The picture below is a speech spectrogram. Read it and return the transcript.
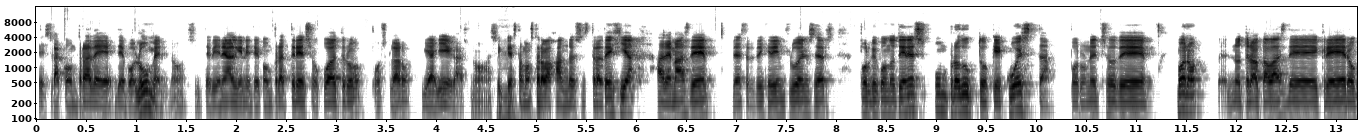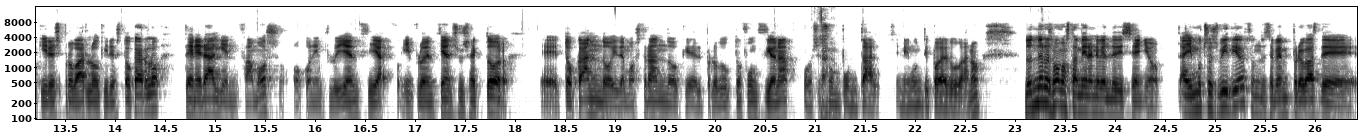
es la compra de, volumen, ¿no? Si te viene alguien y te compra tres o cuatro, pues claro, ya llegas, ¿no? Así que estamos trabajando esa estrategia, además de la estrategia de influencers, porque cuando tienes un producto que cuesta por un hecho de, bueno, no te lo acabas de creer o quieres probarlo o quieres tocarlo, tener a alguien famoso o con influencia, influencia en su sector eh, tocando y demostrando que el producto funciona, pues es un puntal, sin ningún tipo de duda, ¿no? ¿Dónde nos vamos también a nivel de diseño? Hay muchos vídeos donde se ven pruebas de,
